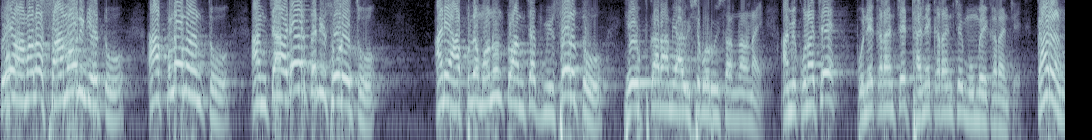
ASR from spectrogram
तो आम्हाला सामावून घेतो आपलं मानतो आमच्या अडचणी सोडवतो आणि आपलं म्हणून तो आमच्यात मिसळतो हे उपकार आम्ही आयुष्यभर विसरणार नाही. आम्ही कुणाचे? पुणेकरांचे ठाणेकरांचे मुंबईकरांचे. कारण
